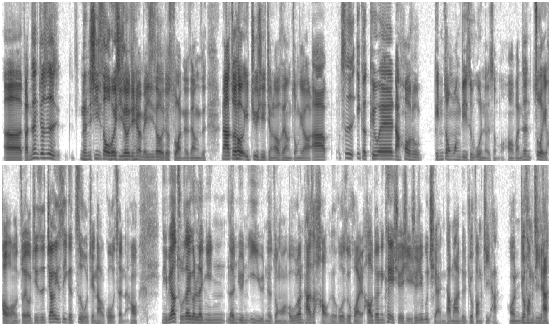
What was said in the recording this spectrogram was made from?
呃，反正就是能吸收会吸收进去，没吸收的就算了这样子。那最后一句其实讲到非常重要啊，是一个 Q&A，然后。听众忘记是问了什么哈，反正最后哈，最后其实交易是一个自我检讨过程，然后你不要处在一个人云人云亦云的状况，无论它是好的或是坏的，好的你可以学习，学习不起来你他妈的就放弃它哦，你就放弃它，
